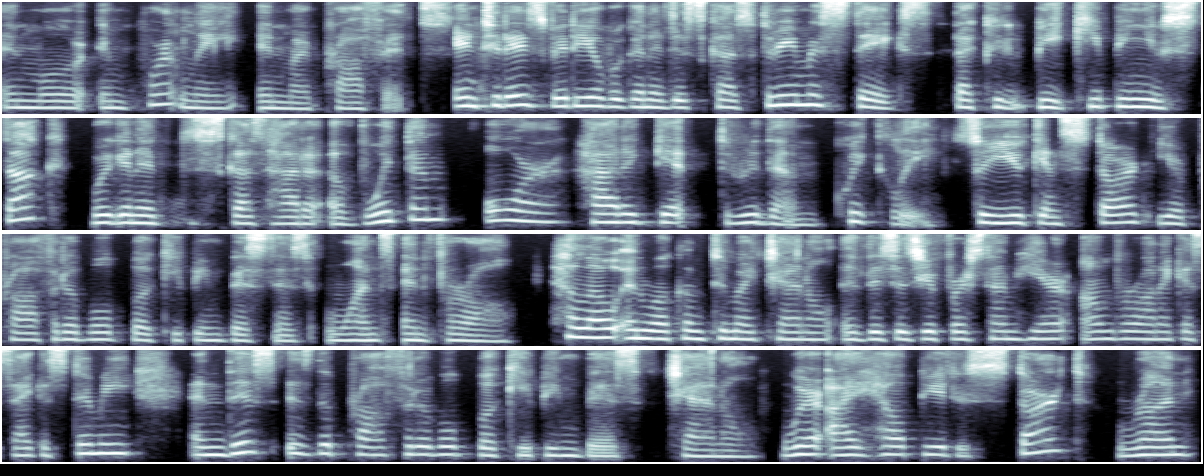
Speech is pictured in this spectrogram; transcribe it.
and more importantly, in my profits. In today's video, we're going to discuss three mistakes that could be keeping you stuck. We're going to discuss how to avoid them or how to get through them quickly so you can start your profitable bookkeeping business once and for all. Hello and welcome to my channel. If this is your first time here, I'm Veronica Sagastume, and this is the Profitable Bookkeeping Biz channel, where I help you to start, run,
